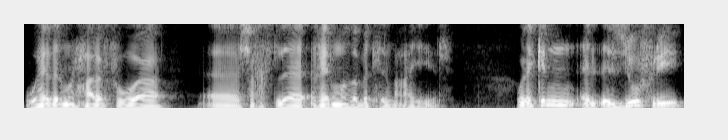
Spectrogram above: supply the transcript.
وهذا المنحرف هو آه، شخص غير منضبط للمعايير. ولكن الزوفري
